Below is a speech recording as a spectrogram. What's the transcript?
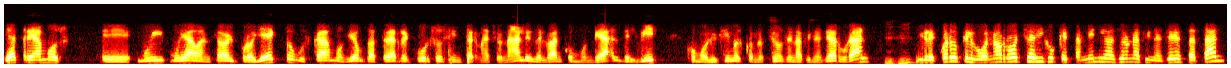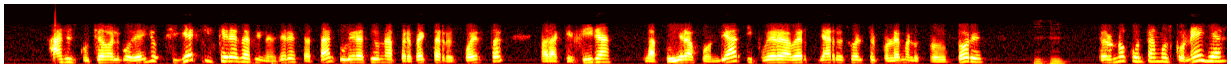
Ya traíamos eh, muy muy avanzado el proyecto, buscábamos, íbamos a traer recursos internacionales del Banco Mundial, del BID, como lo hicimos cuando estuvimos en la financiera rural. Y recuerdo que el gobernador Rocha dijo que también iba a ser una financiera estatal. ¿Has escuchado algo de ello? Si ya existiera esa financiera estatal, hubiera sido una perfecta respuesta para que FIRA la pudiera fondear y pudiera haber ya resuelto el problema de los productores. Pero no contamos con ella.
